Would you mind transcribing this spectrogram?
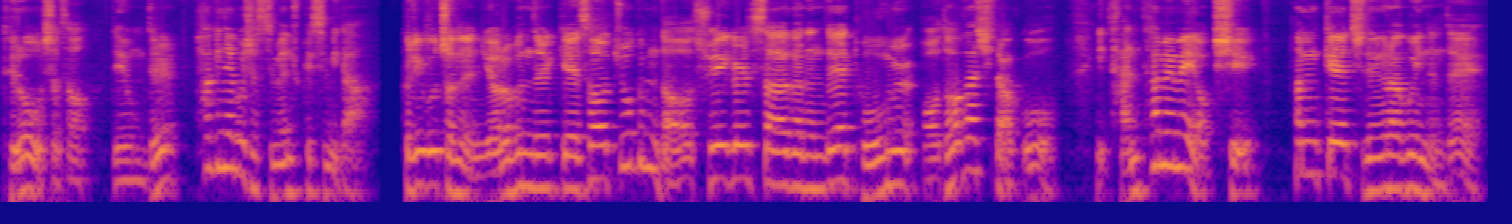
들어오셔서 내용들 확인해 보셨으면 좋겠습니다. 그리고 저는 여러분들께서 조금 더 수익을 쌓아가는데 도움을 얻어가시라고 이 단타매매 역시 함께 진행을 하고 있는데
